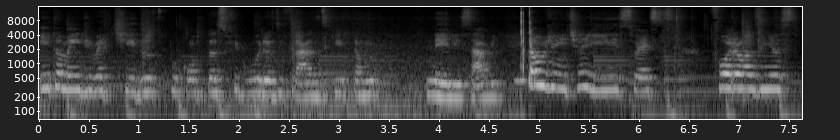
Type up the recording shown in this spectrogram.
e também divertidos por conta das figuras e frases que estão nele, sabe? Então, gente, é isso. Essas foram as minhas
